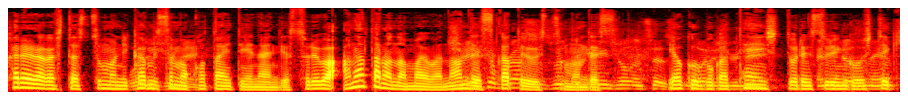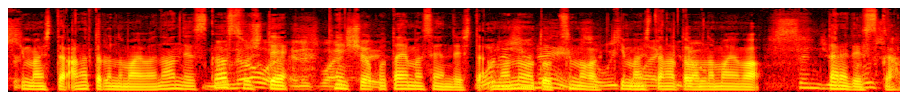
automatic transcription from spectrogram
彼らがした質問に神様は答えていないんです。それはあなたの名前は何ですかという質問です。ヤコブが天使とレスリングをして聞きました。あなたの名前は何ですか？そして天使は答えませんでした。マノアと妻が聞きました。あなたの名前は誰ですか、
